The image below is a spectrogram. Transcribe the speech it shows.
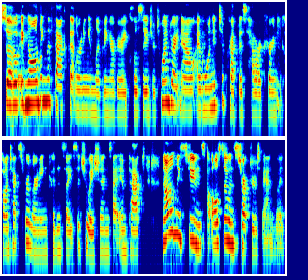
So acknowledging the fact that learning and living are very closely intertwined right now, I wanted to preface how our current context for learning could incite situations that impact not only students, but also instructors' bandwidth.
